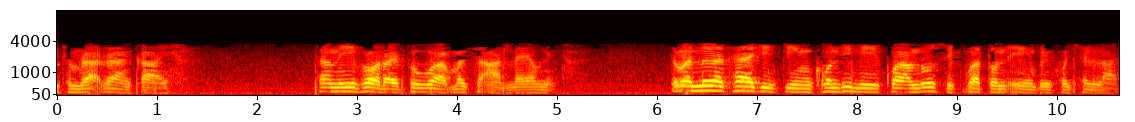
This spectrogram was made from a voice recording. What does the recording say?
ำชำระร่างกาย ทั้งนี้เพราะอะไรเพราะว่ามันสะอาดแล้วเนี่ย แต่ว่าเนื้อแท้จริง ๆ คนที่มีความรู้สึกว่าตนเองเป็นคนฉลาด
